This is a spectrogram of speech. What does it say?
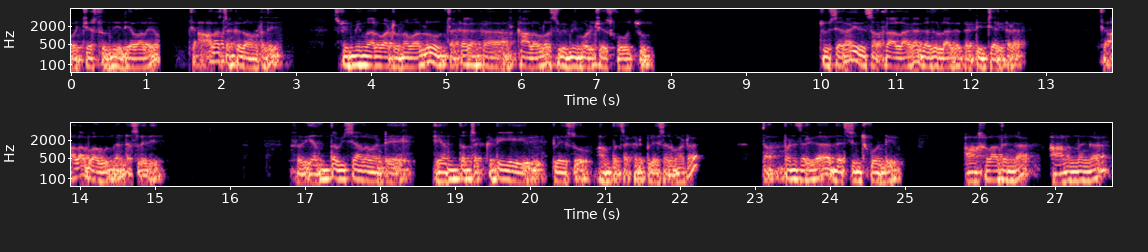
వచ్చేస్తుంది ఈ దేవాలయం. చాలా చక్కగా ఉంటుంది. స్విమ్మింగ్ అలవాటు ఉన్న వాళ్ళు చక్కగా అక్కడ కాలంలో స్విమ్మింగ్ కూడా చేసుకోవచ్చు. చూసారా? ఇది సత్రాలాగా గదుల్లాగా కట్టించారు ఇక్కడ. చాలా బాగుందండి అసలు ఇది. అసలు ఎంత విశాలం అంటే ఎంత చక్కటి ప్లేసు అంత చక్కటి ప్లేస్ అనమాట తప్పనిసరిగా దర్శించుకోండి. ఆహ్లాదంగా ఆనందంగా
